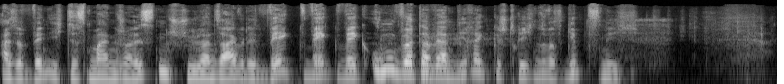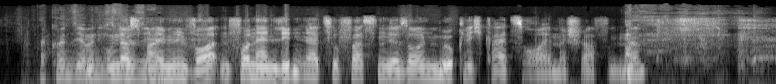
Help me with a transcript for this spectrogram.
also wenn ich das meinen Journalistenschülern würde, weg, weg, weg, Umwörter werden direkt gestrichen, sowas gibt's nicht. Da können Sie aber nicht um das für mal sehen. in den Worten von Herrn Lindner zu fassen, wir sollen Möglichkeitsräume schaffen. Ne?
